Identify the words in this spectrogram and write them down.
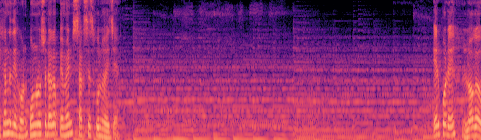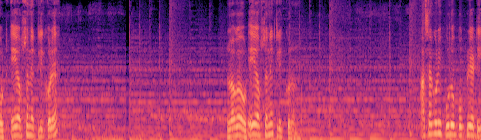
এখানে দেখুন, পনেরোশো টাকা পেমেন্ট সাকসেসফুল হয়েছে। এরপরে লগ আউট এই অপশনে ক্লিক করে লগ আউট এই অপশনে ক্লিক করুন। আশা করি পুরো প্রক্রিয়াটি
